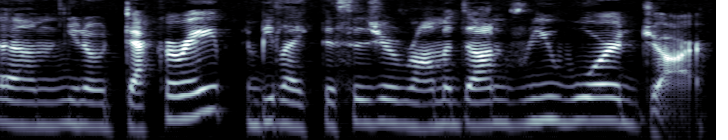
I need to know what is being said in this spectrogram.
um, you know, decorate and be like, this is your Ramadan reward jar.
